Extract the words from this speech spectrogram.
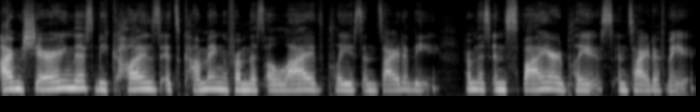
I'm sharing this because it's coming from this alive place inside of me, from this inspired place inside of me.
